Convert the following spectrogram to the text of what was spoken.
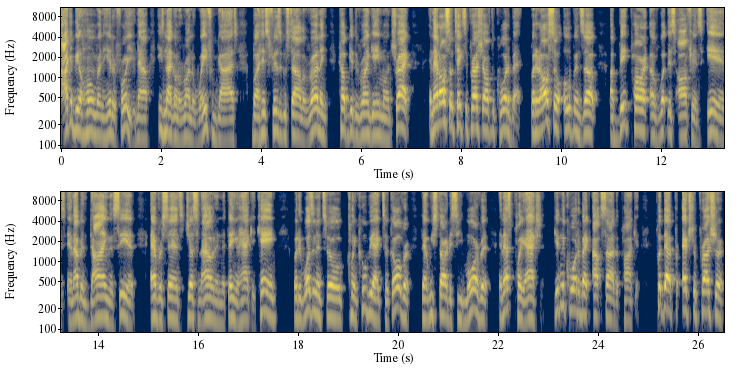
I could be a home run hitter for you. Now, he's not going to run away from guys, but his physical style of running helped get the run game on track. And that also takes the pressure off the quarterback. But it also opens up a big part of what this offense is. And I've been dying to see it ever since Justin Outten and Nathaniel Hackett came. But it wasn't until Klint Kubiak took over that we started to see more of it. And that's play action, getting the quarterback outside the pocket, put that extra pressure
